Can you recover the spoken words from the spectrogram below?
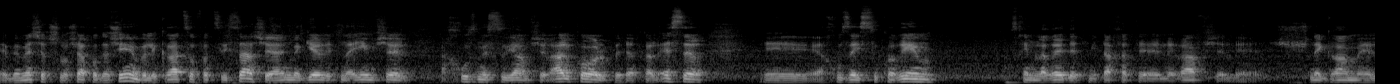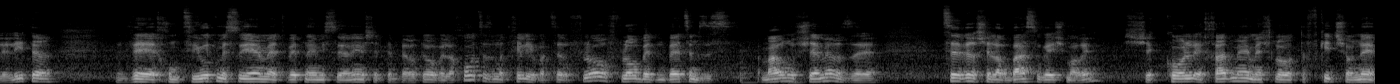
במשך שלושה חודשים, ולקראת סוף התסיסה, שהיין מגיע לתנאים של אחוז מסוים של אלכוהול, בדרך כלל עשר, אה, אחוזי סוכרים, צריכים לרדת מתחת אה, לרף של אה, שני גרם אה, לליטר וחומציות מסוימת ותנאים מסוימים של טמפרטורה ולחוץ אז מתחיל להיווצר פלור, פלור בעצם זה, אמרנו שמר זה צבר של ארבעה סוגי שמרים שכל אחד מהם יש לו תפקיד שונה אה,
